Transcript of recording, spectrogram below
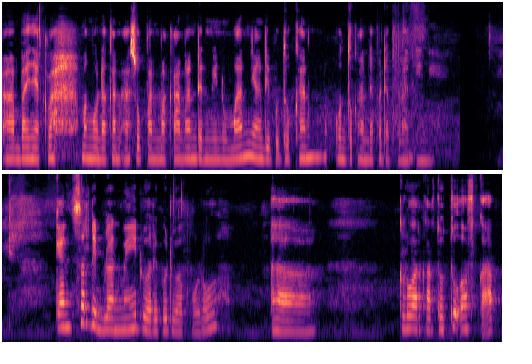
uh, banyaklah menggunakan asupan makanan dan minuman yang dibutuhkan untuk Anda pada bulan ini. Cancer di bulan Mei 2020 uh, keluar kartu Two of Cup.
